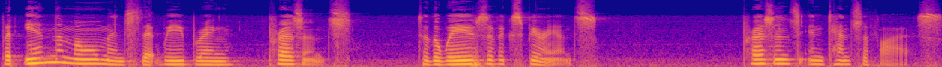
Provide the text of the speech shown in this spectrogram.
But in the moments that we bring presence to the waves of experience, presence intensifies.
